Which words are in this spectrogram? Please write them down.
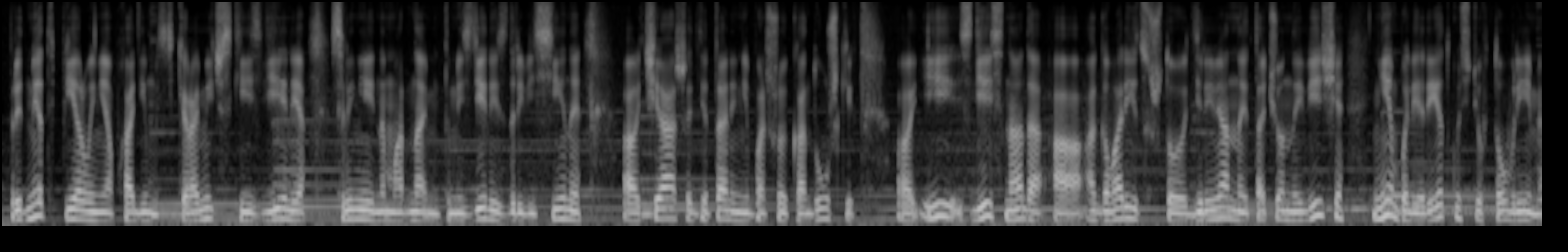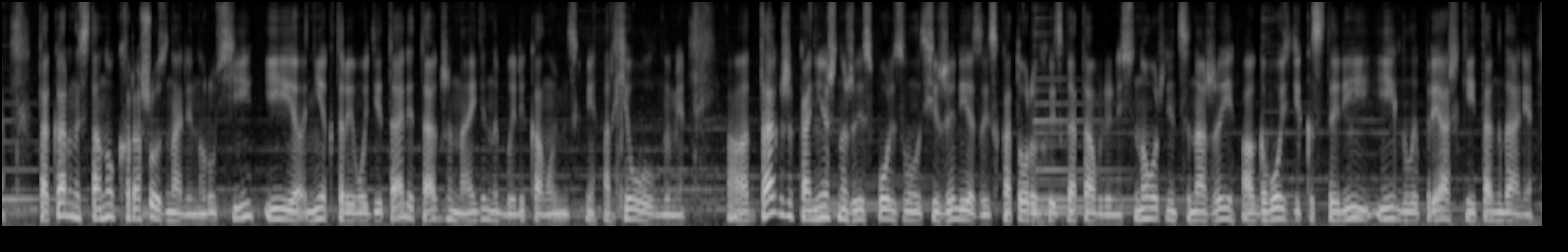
предмет первой необходимости, керамические изделия с линейным орнаментом, изделия из древесины, а, чаши, детали небольшой кадушки. А, и здесь надо а, оговориться, что деревянные точенные вещи не были редкостью в то время. Токарный станок хорошо знали на Руси, и некоторые его детали также найдены были коломенскими археологами. Также, конечно же, использовалось и железо, из которых изготавливались ножницы, ножи, гвозди, костыли, иглы, пряжки и так далее.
